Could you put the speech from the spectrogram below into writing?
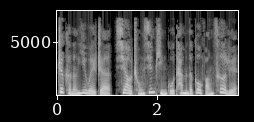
这可能意味着需要重新评估他们的购房策略。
